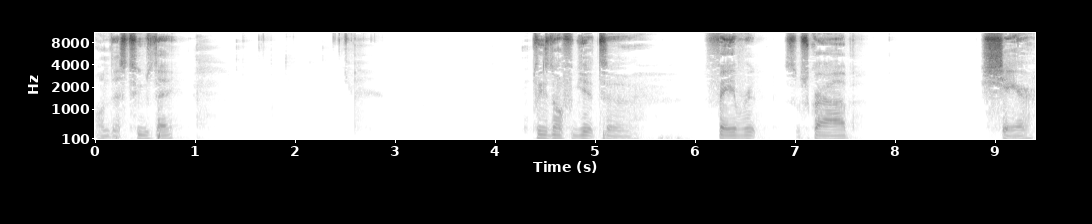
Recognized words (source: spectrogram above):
on this Tuesday. Please don't forget to favorite, subscribe, share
